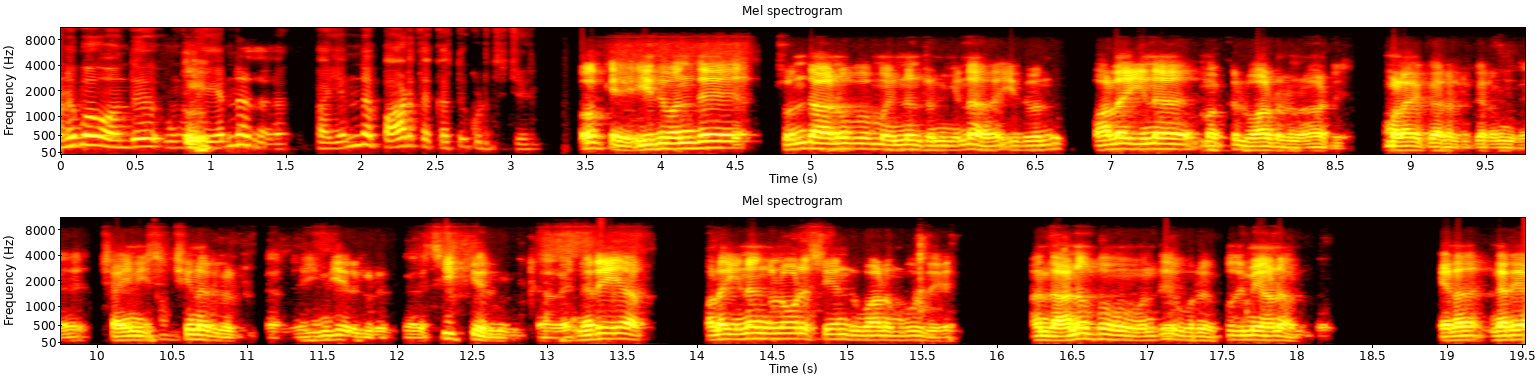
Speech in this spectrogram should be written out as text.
அனுபவம் வந்து உங்களுக்கு என்ன என்ன பாடத்தை கத்து கொடுத்துச்சு? ஓகே இது வந்து சொந்த அனுபவம் என்னன்னு சொன்னீங்கன்னா இது வந்து பல இன மக்கள் வாழ்ற நாடு. மலாயக்காரர் இருக்கிறவங்க சைனீஸ் சீனர்கள் இருக்காங்க இந்தியர்கள் இருக்காங்க சீக்கியர்கள் இருக்காங்க. நிறைய பல இனங்களோட சேர்ந்து வாழும்போது அந்த அனுபவம் வந்து ஒரு புதுமையான அனுபவம். ஏன்னா நிறைய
